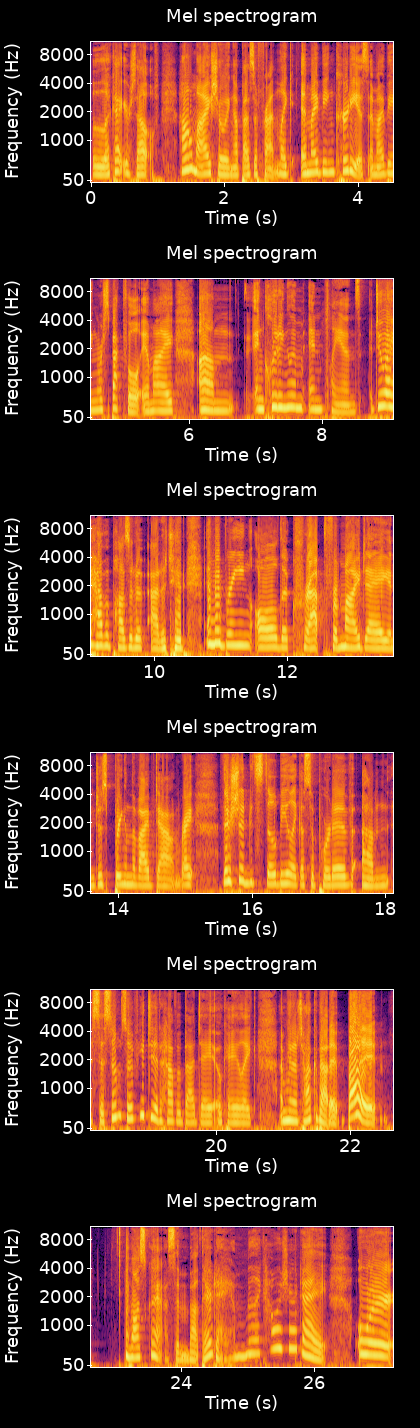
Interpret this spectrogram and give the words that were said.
look at yourself. How am I showing up as a friend? Like, am I being courteous? Am I being respectful? Am I um, including them in plans? Do I have a positive attitude? Am I bringing all the crap from my day and just bringing the vibe down, right? There should still be like a supportive um, system. So if you did have a bad day, okay, like, I'm going to talk about it. But I'm also going to ask them about their day. I'm like, how was your day? Or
